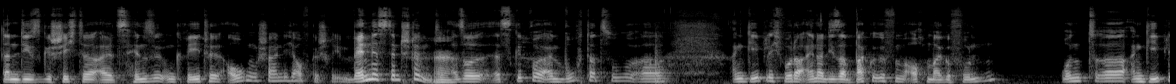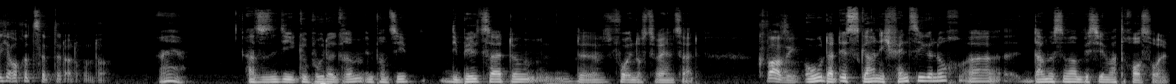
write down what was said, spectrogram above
dann diese Geschichte als Hänsel und Gretel augenscheinlich aufgeschrieben. Wenn es denn stimmt. Ah. Also es gibt wohl ein Buch dazu. Äh, angeblich wurde einer dieser Backöfen auch mal gefunden und äh, angeblich auch Rezepte darunter. Ah ja. Also sind die Gebrüder Grimm im Prinzip die Bildzeitung der vorindustriellen Zeit. Quasi. Oh, das ist gar nicht fancy genug. Äh, da müssen wir ein bisschen was rausholen.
